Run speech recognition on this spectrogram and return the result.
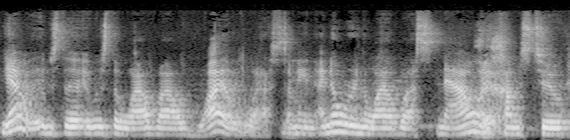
Yeah, it was the it was the wild, wild, wild west. I mm. mean, I know we're in the wild west now when it comes to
